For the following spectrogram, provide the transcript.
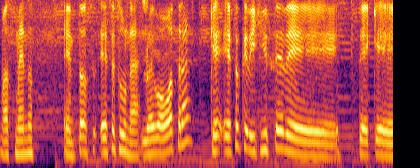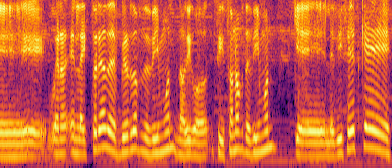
más o menos. Entonces, esa es una. Luego otra, que eso que dijiste de, de que, bueno, en la historia de Bird of the Demon, no digo, sí, Son of the Demon, que le dice es que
